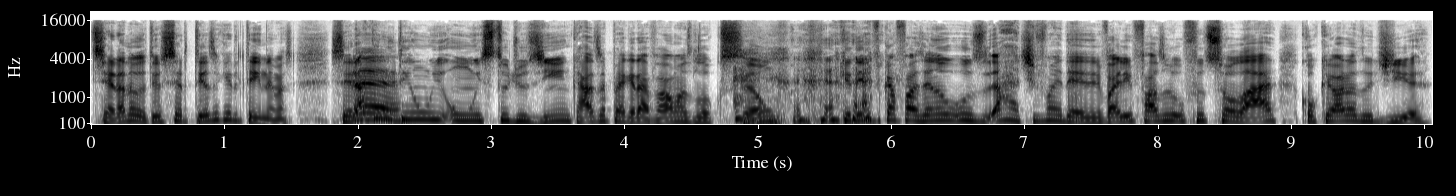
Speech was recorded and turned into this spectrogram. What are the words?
Será não? Eu tenho certeza que ele tem, né? Mas será que É. ele tem um, um estúdiozinho em casa pra gravar umas locução? Porque daí ele fica fazendo os. Ah, tive uma ideia. Ele vai ali e faz o filtro solar qualquer hora do dia.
